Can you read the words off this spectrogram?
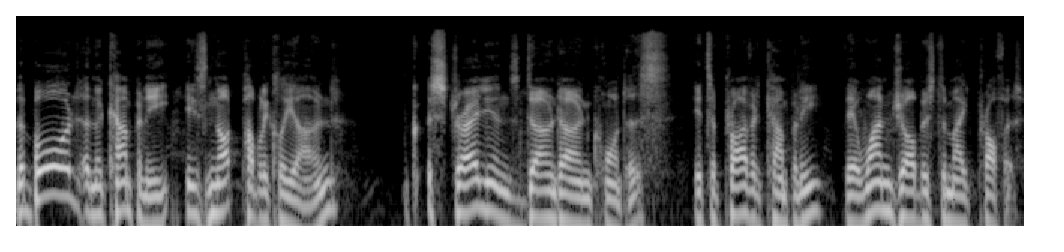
The board and the company is not publicly owned. Australians don't own Qantas. It's a private company. Their one job is to make profit.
